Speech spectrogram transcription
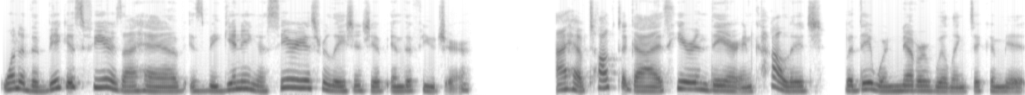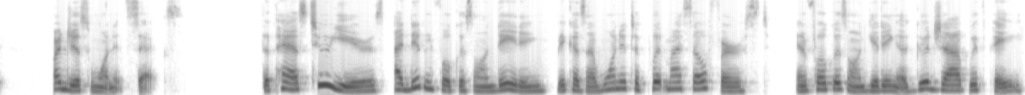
One of the biggest fears I have is beginning a serious relationship in the future. I have talked to guys here and there in college, but they were never willing to commit or just wanted sex. The past two years, I didn't focus on dating because I wanted to put myself first and focus on getting a good job with pay,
